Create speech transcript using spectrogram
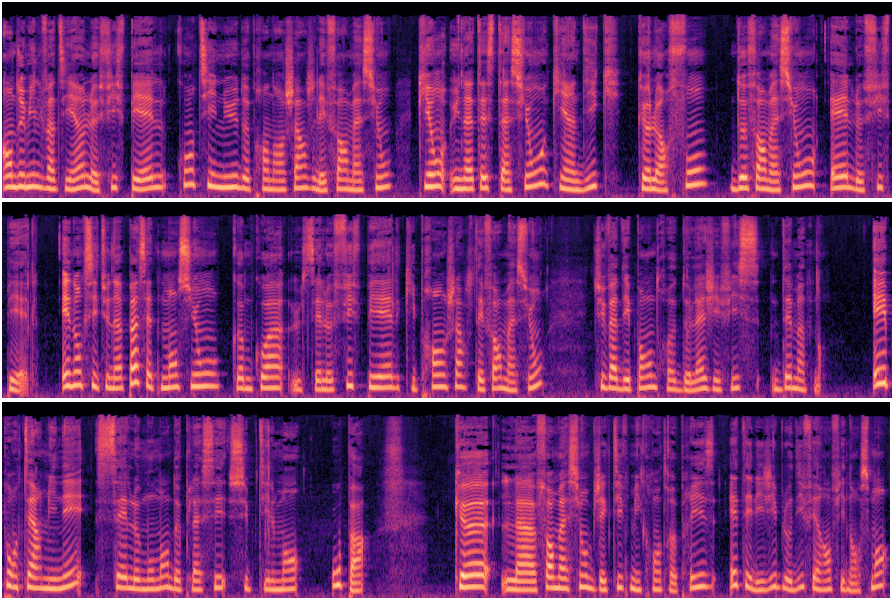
en 2021, le FIFPL continue de prendre en charge les formations qui ont une attestation qui indique que leur fonds de formation est le FIFPL. Et donc si tu n'as pas cette mention comme quoi c'est le FIFPL qui prend en charge tes formations, tu vas dépendre de l'AGFIS dès maintenant. Et pour terminer, c'est le moment de placer subtilement ou pas que la formation objectif micro-entreprise est éligible aux différents financements,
